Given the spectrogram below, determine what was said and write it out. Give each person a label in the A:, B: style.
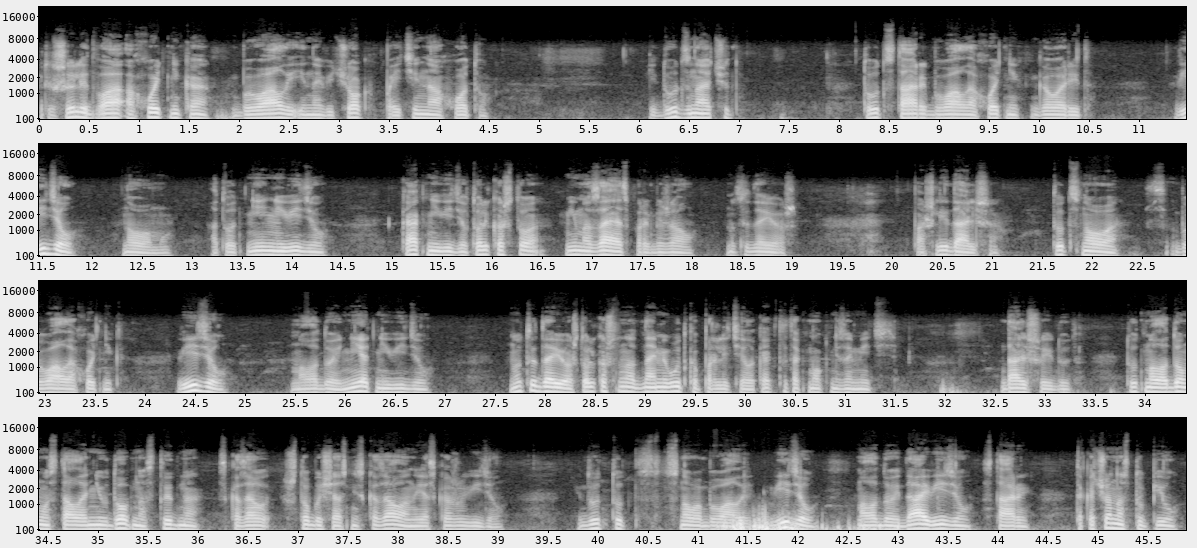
A: решили два охотника бывалый и новичок пойти на охоту. Идут значит. Тут старый бывалый охотник говорит. Видел новому? А тот не не видел как не видел? Только что мимо заяц пробежал. Ну ты даешь пошли дальше. Тут снова бывалый охотник. Видел? Молодой. Нет не видел ну ты даешь только что над нами утка пролетела как ты так мог не заметить? Дальше идут. Тут молодому стало неудобно стыдно. Сказал что бы сейчас ни сказал он я скажу видел. Идут тут снова бывалый видел? Молодой да видел старый. Так а что наступил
